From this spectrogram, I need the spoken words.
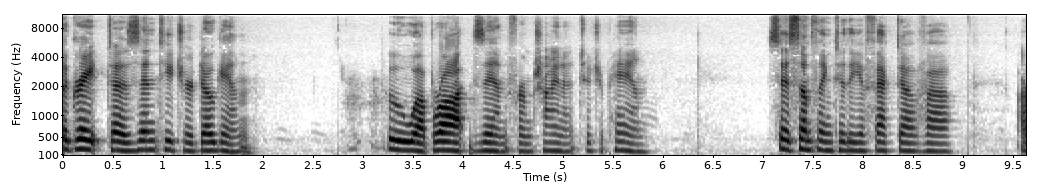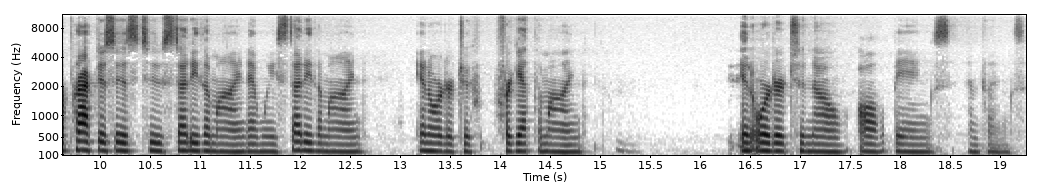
The great uh, Zen teacher Dogen, who uh, brought Zen from China to Japan, says something to the effect of uh, our practice is to study the mind, and we study the mind in order to forget the mind, in order to know all beings and things.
